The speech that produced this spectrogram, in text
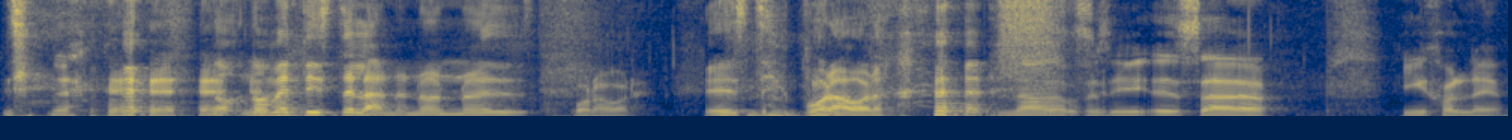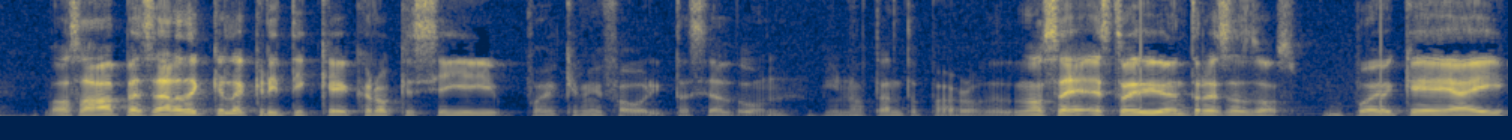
no, no metiste lana, no, no es... Por ahora. Este, por ahora. No, pues sí, esa... Híjole. O sea, a pesar de que la critiqué, creo que sí, puede que mi favorita sea Dune y no tanto Power of the Dog. No sé, estoy entre esas dos. Puede que hay...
